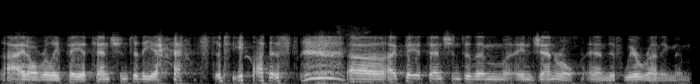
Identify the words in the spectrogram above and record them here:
I don't really pay attention to the ads, to be honest. Uh, I pay attention to them in general, and if we're running them.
